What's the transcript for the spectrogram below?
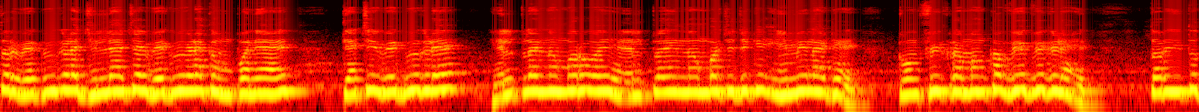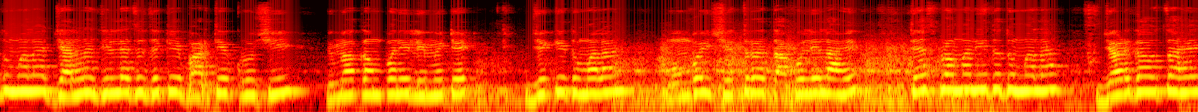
तर वेगवेगळ्या जिल्ह्याच्या वेगवेगळ्या कंपन्या आहेत. त्याचे वेगवेगळे हेल्पलाईन नंबर व हेल्पलाईन नंबरचे जे काही ईमेल आय डी आहे टोल फ्री क्रमांक वेगवेगळे आहेत. तर इथं तुम्हाला जालना जिल्ह्याचं जे काही भारतीय कृषी विमा कंपनी लिमिटेड जे की तुम्हाला मुंबई क्षेत्र दाखवलेलं आहे. त्याचप्रमाणे इथं तुम्हाला जळगावचं आहे.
